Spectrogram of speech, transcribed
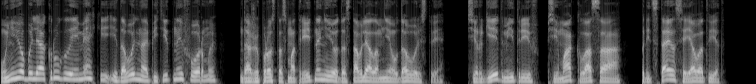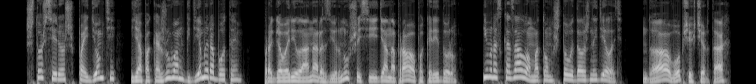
у нее были округлые, мягкие и довольно аппетитные формы. Даже просто смотреть на нее доставляло мне удовольствие. Сергей Дмитриев, псимак класса А. Представился я в ответ. «Что ж, Сереж, пойдемте, я покажу вам, где мы работаем», проговорила она, развернувшись и идя направо по коридору. «Им рассказал вам о том, что вы должны делать?» «Да, в общих чертах»,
